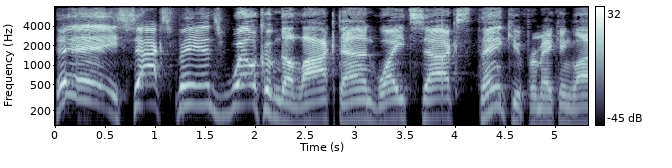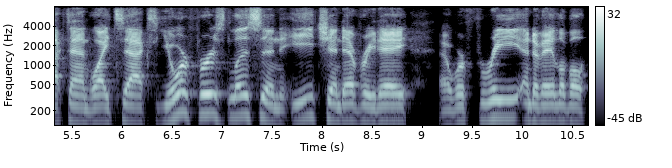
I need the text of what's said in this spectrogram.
Hey, Sox fans, welcome to Locked On White Sox. Thank you for making Locked On White Sox your first listen each and every day. Uh, we're free and available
